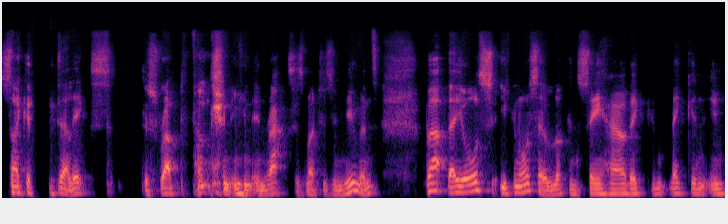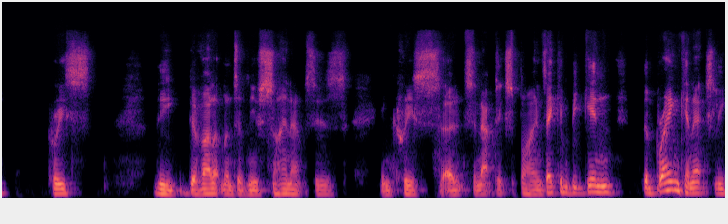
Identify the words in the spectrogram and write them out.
psychedelics disrupt functioning in, in, rats as much as in humans. But they also you can also look and see how they can they can increase the development of new synapses, increase uh, synaptic spines. They can begin the brain can actually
